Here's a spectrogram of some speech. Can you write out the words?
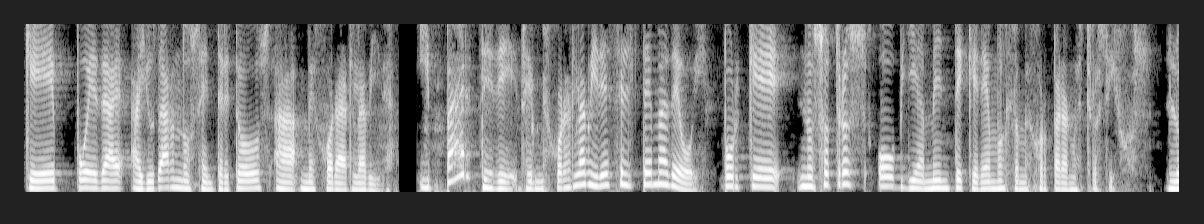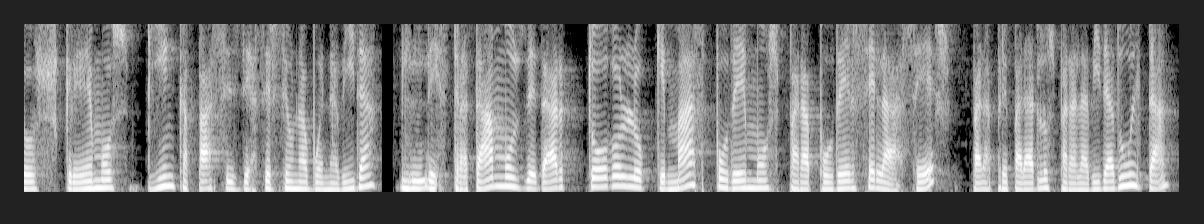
que pueda ayudarnos entre todos a mejorar la vida. Y parte de, mejorar la vida es el tema de hoy, porque nosotros obviamente queremos lo mejor para nuestros hijos. Los creemos bien capaces de hacerse una buena vida, les tratamos de dar todo lo que más podemos para podérsela hacer, para prepararlos para la vida adulta,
